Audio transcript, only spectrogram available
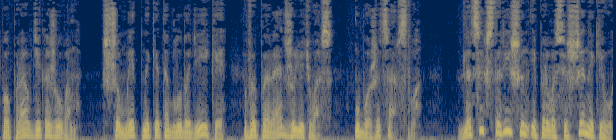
По правді кажу вам, що митники та блудодійки випереджують вас у Боже царство. Для цих старішин і первосвящеників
